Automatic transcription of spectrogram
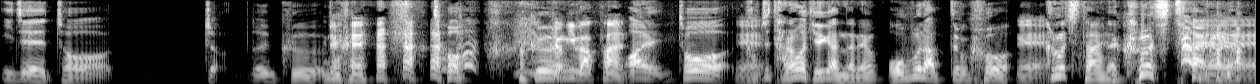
이제 저 저, 그, 저, 그, 경기 막판. 아, 저, 예. 갑자기 단어가 기억이 안 나네요. 5분 앞두고. 네. clutch time. 네, clutch time. 네.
